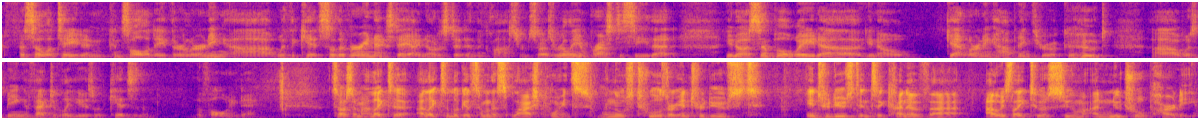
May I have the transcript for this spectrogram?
facilitate and consolidate their learning uh, with the kids. So the very next day, I noticed it in the classroom. So I was really impressed to see that, you know, a simple way to, you know, get learning happening through a Kahoot uh, was being effectively used with kids the, following day. It's awesome. I like to I like to look at some of the splash points when those tools are introduced introduced into kind of uh, I always like to assume a neutral party,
